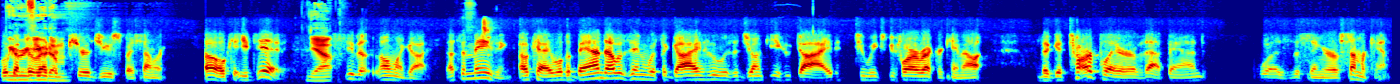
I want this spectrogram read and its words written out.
Look we up the reviewed record them. Pure Juice by Summer. Oh, okay, you did. Yeah. See the oh my god, that's amazing. Okay, well the band I was in with the guy who was a junkie who died two weeks before our record came out. The guitar player of that band was the singer of Summer Camp.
